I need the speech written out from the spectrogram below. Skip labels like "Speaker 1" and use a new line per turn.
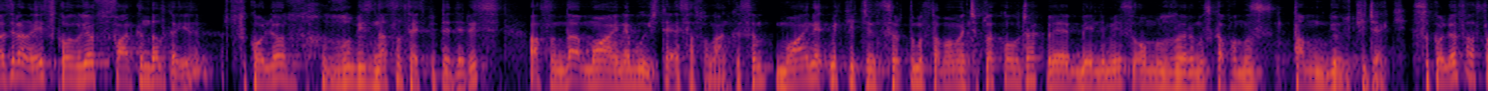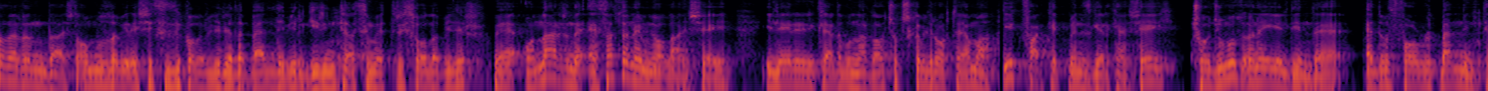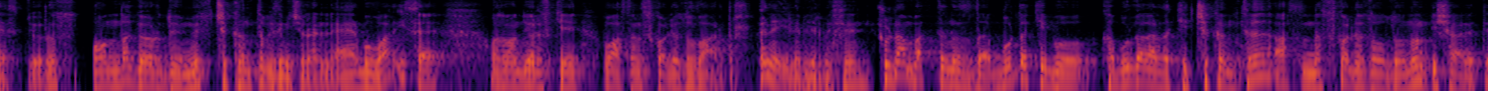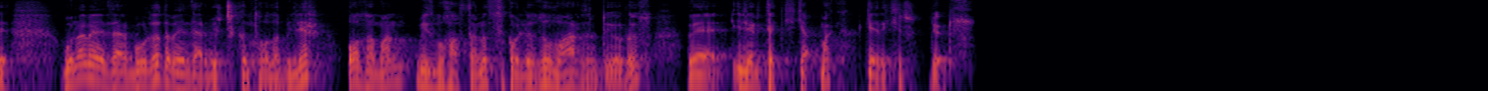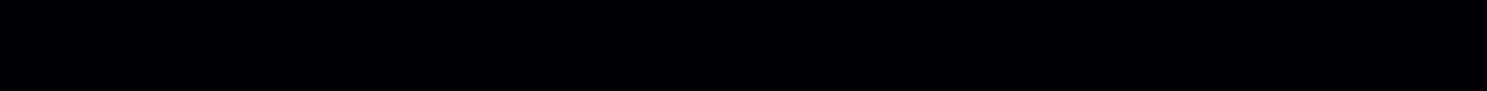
Haziran ayı skolyoz farkındalık ayı. Skolyozu biz nasıl tespit ederiz? Aslında muayene bu işte esas olan kısım. Muayene etmek için sırtımız tamamen çıplak olacak ve belimiz, omuzlarımız, kafamız tam gözükecek. Skolyoz hastalarında işte omuzda bir eşitsizlik olabilir ya da belde bir girinti asimetrisi olabilir. Ve onun haricinde esas önemli olan şey, ileriliklerde bunlar daha çok çıkabilir ortaya ama ilk fark etmeniz gereken şey çocuğumuz öne eğildiğinde Adams Forward Bending Test diyoruz. Onda gördüğümüz çıkıntı bizim için önemli. Eğer bu var ise o zaman diyoruz ki bu hastanın skolyozu vardır. Öne eğilebilir misin? Şuradan baktığınızda buradaki bu kaburgalardaki çıkıntı aslında skolyoz olduğunun işareti. Buna benzer burada da benzer bir çıkıntı olabilir. O zaman biz bu hastanın skolyozu vardır diyoruz ve ileri tetkik yapmak gerekir diyoruz.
